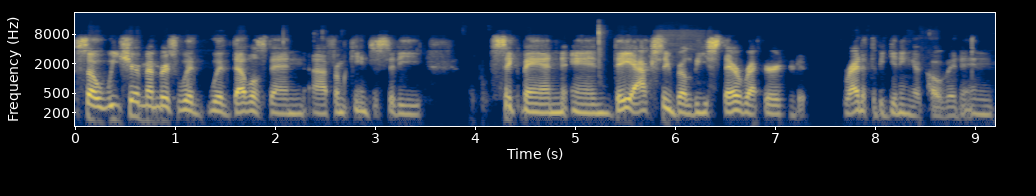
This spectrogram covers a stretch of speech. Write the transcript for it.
so we share members with with Devil's Den uh, from Kansas City, sick band, and they actually released their record right at the beginning of COVID, and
